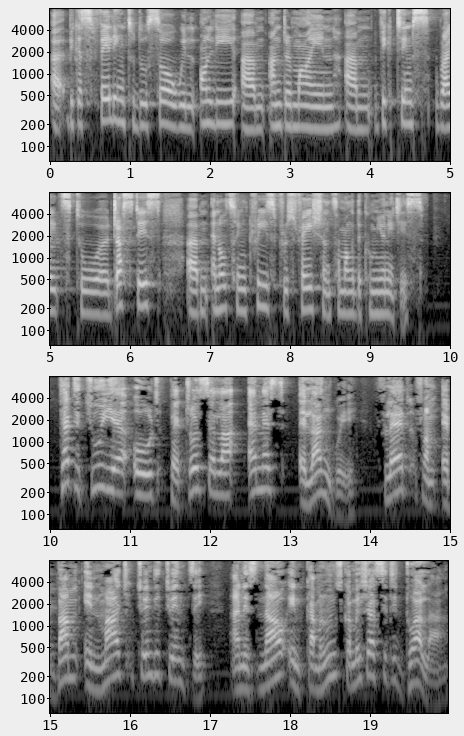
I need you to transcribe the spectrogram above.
uh, because failing to do so will only um, undermine um, victims' rights to uh, justice and also increase frustrations among the communities. 32 year old petrol seller Ernest Elangwe fled from Ebam in March 2020 and is now in Cameroon's commercial city Douala.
